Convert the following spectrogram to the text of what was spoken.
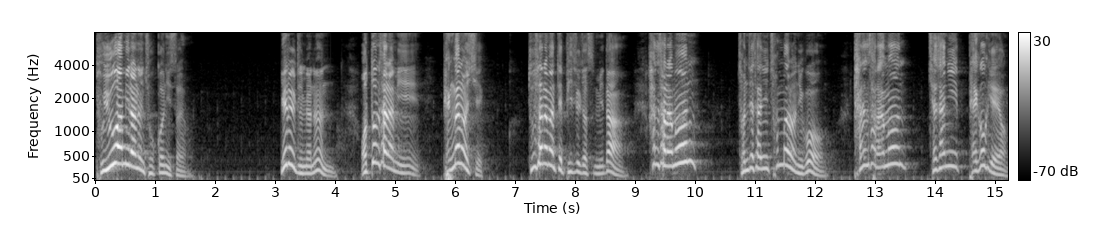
부유함이라는 조건이 있어요. 예를 들면은 어떤 사람이 100만 원씩 두 사람한테 빚을 졌습니다. 한 사람은 전 재산이 1000만 원이고 다른 사람은 재산이 100억이에요.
